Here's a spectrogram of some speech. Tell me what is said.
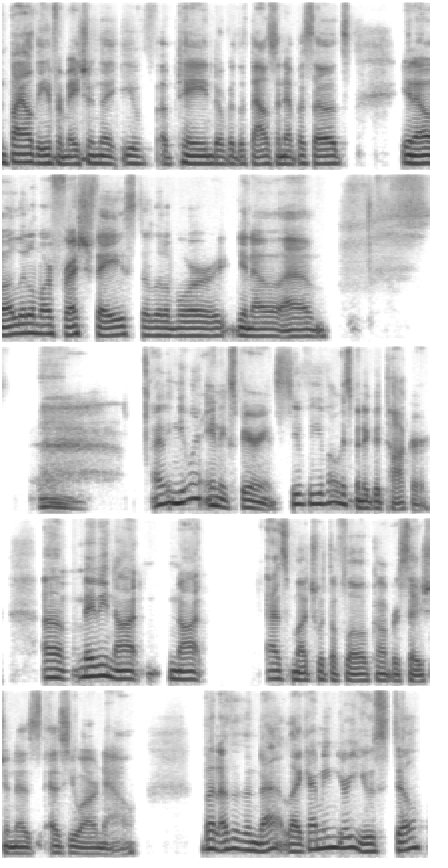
by all the information that you've obtained over the thousand episodes. You know a little more fresh faced a little more you know um i mean you weren't inexperienced. You've, you've always been a good talker. Um maybe not not as much with the flow of conversation as as you are now. But other than that like i mean you're you still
